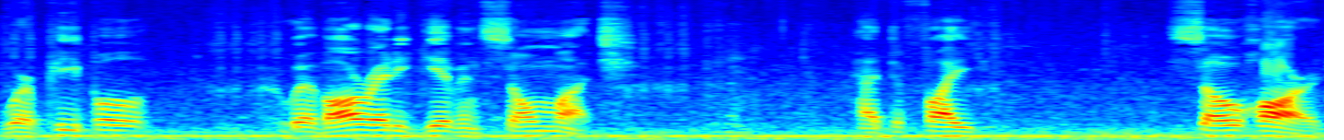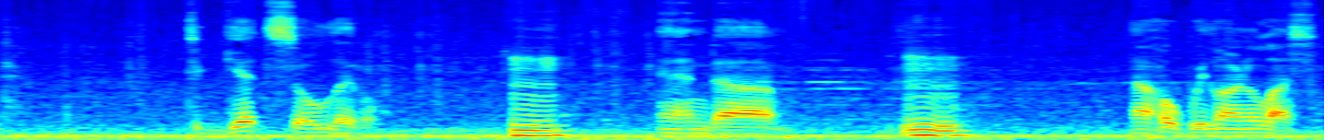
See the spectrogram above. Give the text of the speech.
where people who have already given so much had to fight so hard to get so little. And uh, I hope we learn a lesson.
